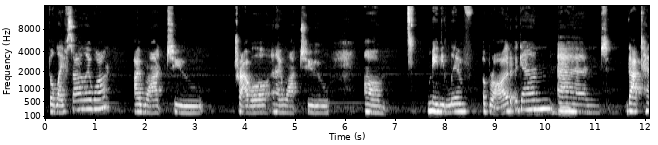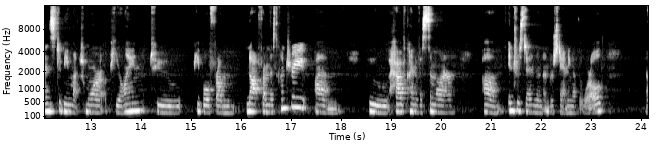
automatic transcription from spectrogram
the lifestyle I want. I want to travel and I want to um, maybe live abroad again. Mhm. And that tends to be much more appealing to people from not from this country um, who have kind of a similar um, interest in and understanding of the world.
